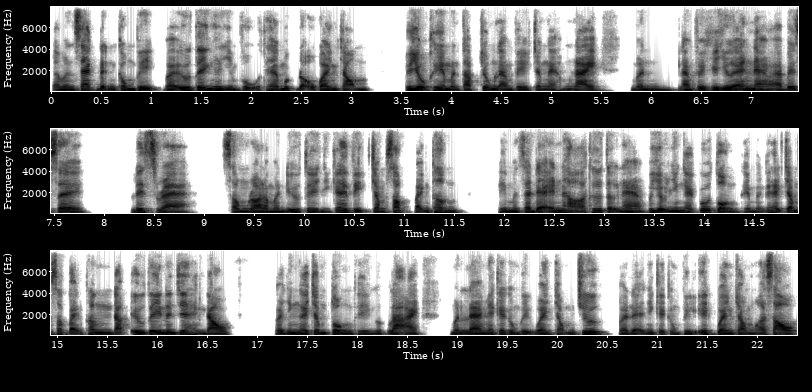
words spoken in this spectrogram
là mình xác định công việc và ưu tiên cái nhiệm vụ theo mức độ quan trọng ví dụ khi mình tập trung làm việc trong ngày hôm nay, mình làm việc cái dự án nào ABC list ra, xong rồi là mình ưu tiên những cái việc chăm sóc bản thân, thì mình sẽ để nó ở thứ tự nào. Ví dụ như ngày cuối tuần thì mình có thể chăm sóc bản thân, đặt ưu tiên lên trên hàng đầu. Và những ngày trong tuần thì ngược lại, mình làm những cái công việc quan trọng trước và để những cái công việc ít quan trọng ở sau.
